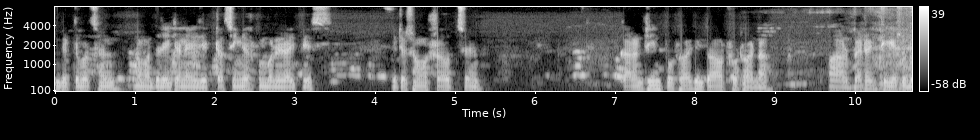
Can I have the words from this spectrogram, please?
দেখতে পাচ্ছেন আমাদের এখানে যে একটা সিঙ্গার কোম্পানির আইপিএস। এটা সমস্যা হচ্ছে কারেন্ট ইনপুট হয় কিন্তু আউটপুট হয় না, আর ব্যাটারি থেকে শুধু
